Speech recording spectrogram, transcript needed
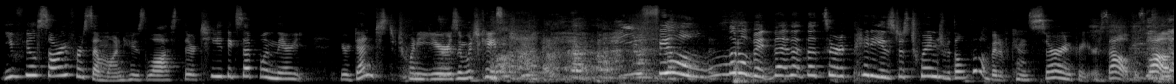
you feel sorry for someone who's lost their teeth, except when they're your dentist of 20 years, in which case you feel a little bit, that, that, that, sort of pity is just twinged with a little bit of concern for yourself as well.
